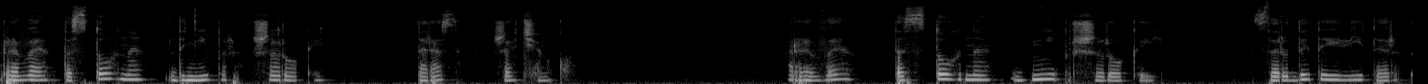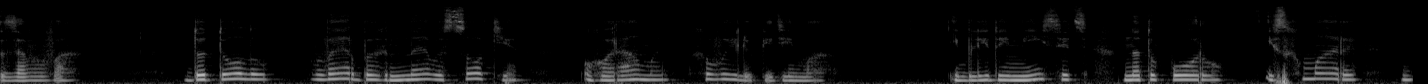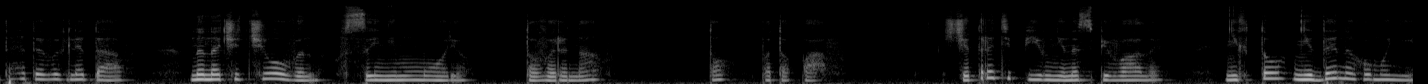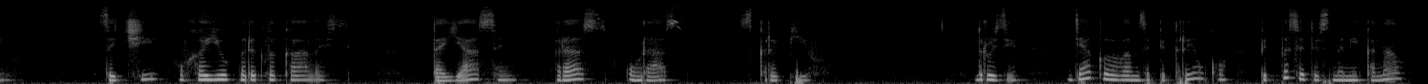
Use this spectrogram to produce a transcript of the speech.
Реве та стогне Дніпр широкий. Тарас Шевченко. Реве та стогне Дніпр широкий, сердитий вітер завива, додолу верби гне високі, горами хвилю підійма. І блідий місяць на ту пору із хмари де-де виглядав, неначе човен в синім морю, то виринав, то потопав. Ще треті півні не співали, ніхто ніде не гомонів, сичі в хаю перекликались, та ясень раз у раз скрипів. Друзі, дякую вам за підтримку. Підписуйтесь на мій канал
